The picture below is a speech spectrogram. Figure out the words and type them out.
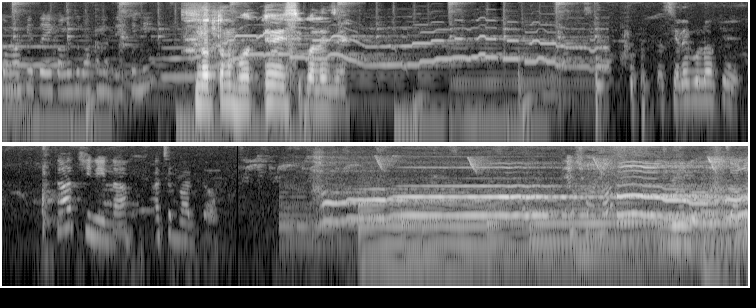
তোমাকে তো এই কলেজে কখনো দেখিনি? নতুন ভর্তি হয়েছি কলেজে ছেলেগুলো কে? তা চিনি না। আচ্ছা বাদ দাও। এই শোনো। চলো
